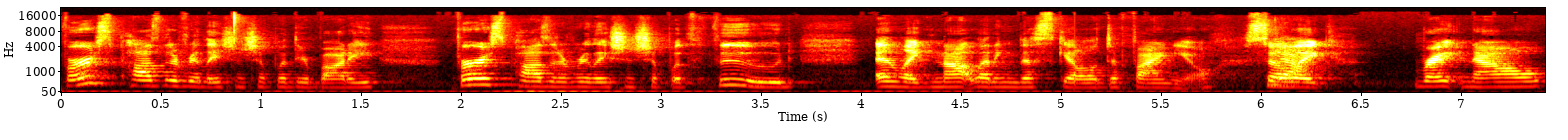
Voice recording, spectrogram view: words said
first positive relationship with your body, first positive relationship with food, and like not letting the scale define you. So Yeah. like right now,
